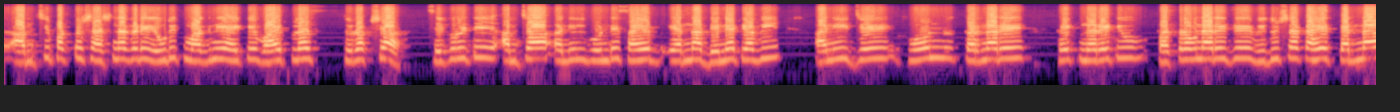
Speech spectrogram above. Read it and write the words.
आमची फक्त शासनाकडे एवढीच मागणी आहे की वाय प्लस सुरक्षा सिक्युरिटी आमच्या अनिल बोंडे साहेब यांना देण्यात यावी. आणि जे फोन करणारे फेक नरेटिव्ह पसरवणारे जे विदूषक आहेत त्यांना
